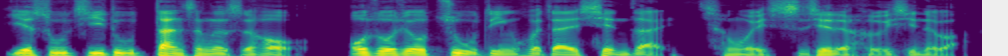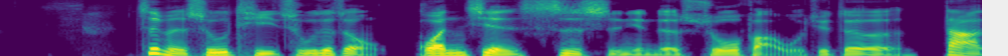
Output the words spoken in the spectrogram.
耶稣基督诞生的时候，欧洲就注定会在现在成为世界的核心的吧？这本书提出这种关键四十年的说法，我觉得大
